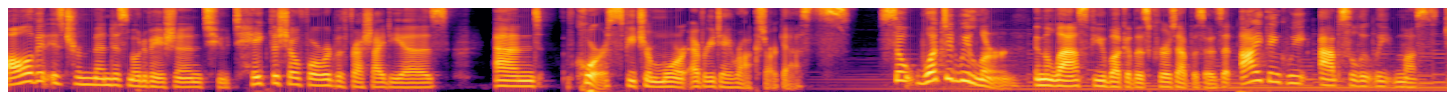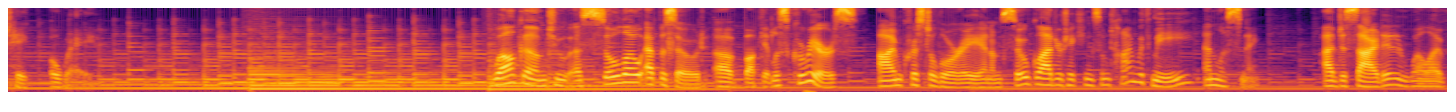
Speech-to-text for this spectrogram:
All of it is tremendous motivation to take the show forward with fresh ideas and, of course, feature more everyday rockstar guests. So, what did we learn in the last few Bucket List Careers episodes that I think we absolutely must take away? Welcome to a solo episode of Bucket List Careers. I'm Krista Laurie, and I'm so glad you're taking some time with me and listening. I've decided, and well, I've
